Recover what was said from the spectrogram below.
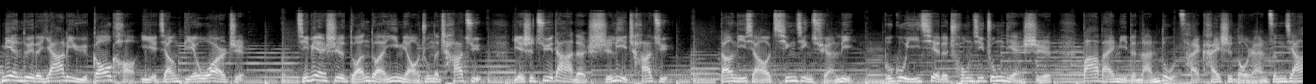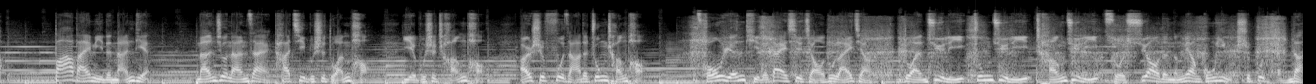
面对的压力与高考也将别无二致。即便是短短一秒钟的差距，也是巨大的实力差距。当你想要倾尽全力、不顾一切地冲击终点时，八百米的难度才开始陡然增加。八百米的难点，难就难在它既不是短跑，也不是长跑，而是复杂的中长跑。从人体的代谢角度来讲，短距离、中距离、长距离所需要的能量供应是不同的。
